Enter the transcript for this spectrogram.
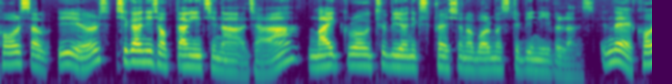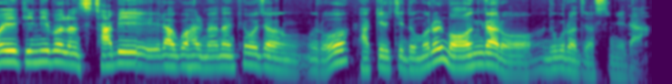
course of years 시간이 적당히 지나자 might grow to be an expression of almost benevolence. 네, 거의 benevolence 자비라고 할 만한 표정으로 바뀔지도 모를 뭔가로 누그러졌습니다.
